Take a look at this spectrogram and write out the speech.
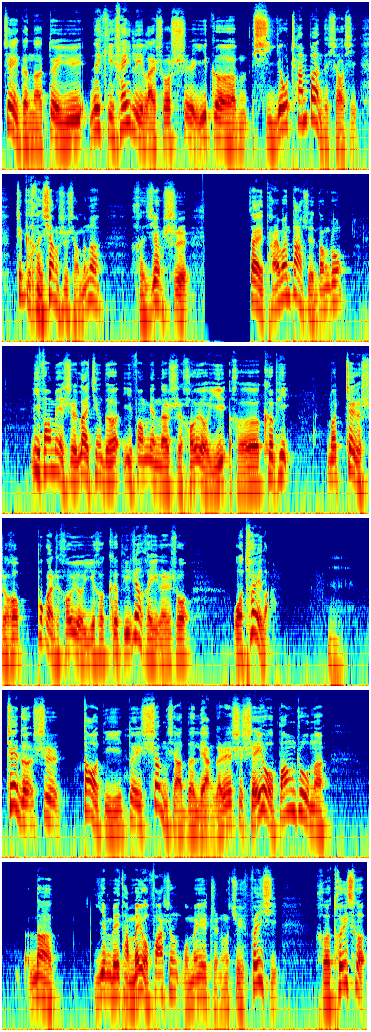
这个呢，对于 Nikki Haley 来说是一个喜忧参半的消息。这个很像是什么呢？很像是。在台湾大选当中，一方面是赖清德，一方面呢是侯友谊和柯 P。那么这个时候，不管是侯友谊和柯 P，任何一个人说“我退了”，嗯，这个是到底对剩下的两个人是谁有帮助呢？那因为它没有发生，我们也只能去分析和推测。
